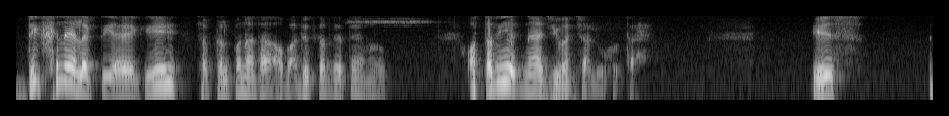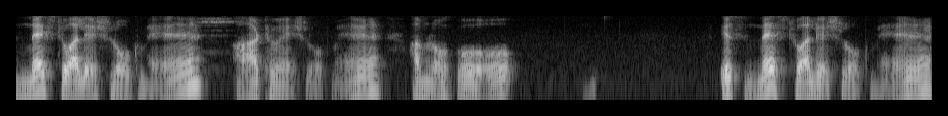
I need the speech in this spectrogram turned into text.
दिखने लगती है कि सब कल्पना था और बाधित कर देते हैं हम लोग। और तभी एक नया जीवन चालू होता है। इस नेक्स्ट वाले श्लोक में, आठवें श्लोक में हम लोग को इस नेक्स्ट वाले श्लोक में,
